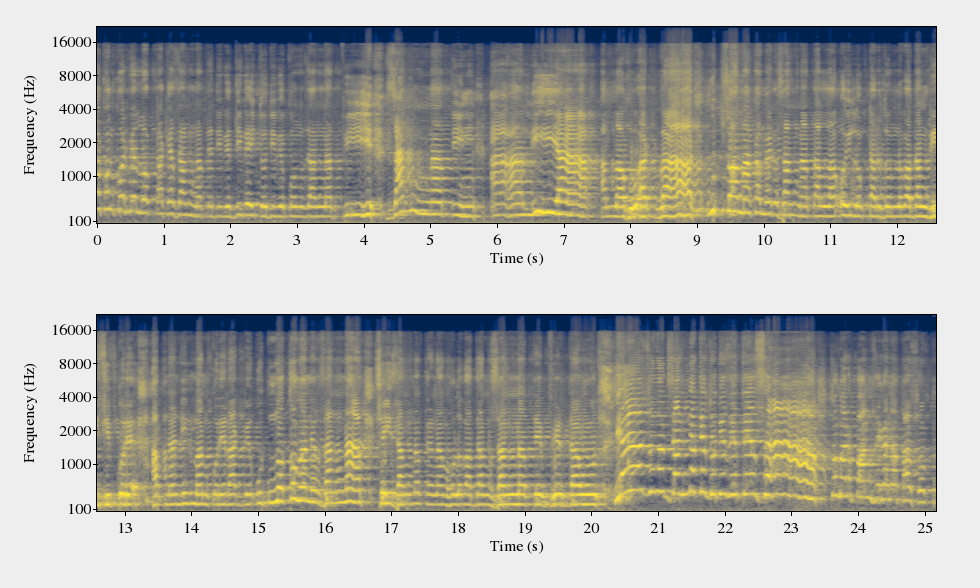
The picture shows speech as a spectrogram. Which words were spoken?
যখন করবে, লোকটাকে জান্নাতে দিবে। দিবেই তো দিবে কোন জান্নাত? ফি জান্নাতিন আলিয়া। আল্লাহু আকবার। উচ্চ মাকামের জান্নাত আল্লাহ ওই লোকটার জন্য বাদান রিসিভ করে, আপনার নির্মাণ করে রাখবে। উন্নত মানের জান্নাত। সেই জান্নাতের নাম হলো বাদান জান্নাতে ফেরদাউস। ইয়া জান্নাতে যদি যেতে চাও, তোমার যেখানে পাঁচ ওয়াক্ত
